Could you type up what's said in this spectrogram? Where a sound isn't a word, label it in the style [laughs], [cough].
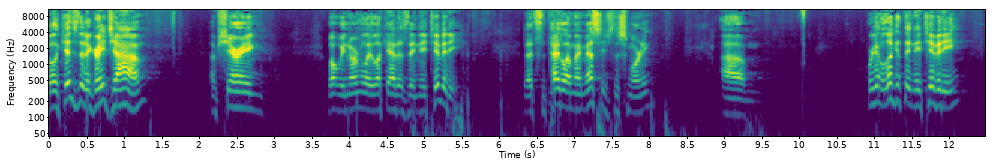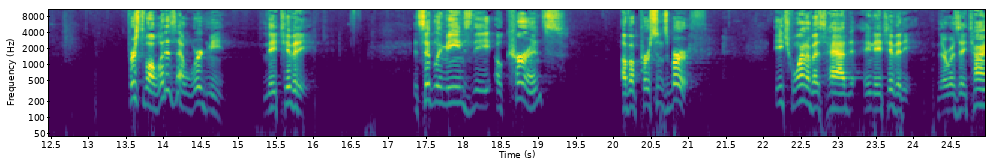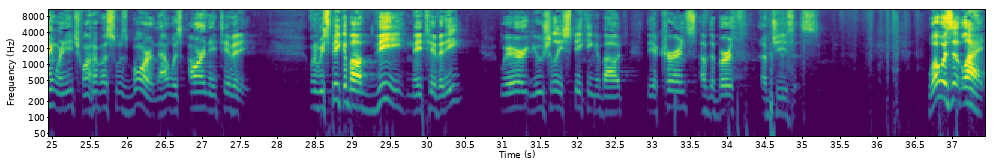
Well, the kids did a great job of sharing what we normally look at as the nativity. That's the title of my message this morning. Um, we're going to look at the nativity. First of all, what does that word mean? Nativity. It simply means the occurrence of a person's birth. Each one of us had a nativity. There was a time when each one of us was born. That was our nativity. When we speak about the nativity, we're usually speaking about the occurrence of the birth of Jesus. What was it like?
